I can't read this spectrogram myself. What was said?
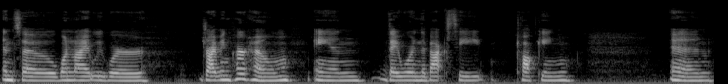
And so one night we were driving her home, and they were in the back seat talking. And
